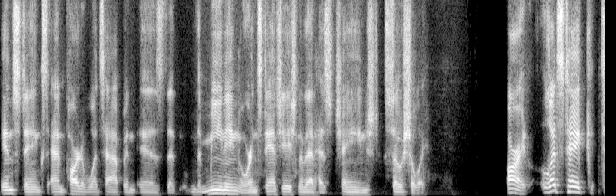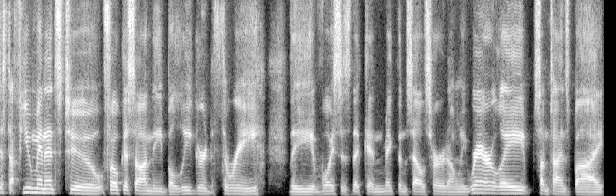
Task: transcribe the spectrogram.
instincts. And part of what's happened is that the meaning or instantiation of that has changed socially. All right, let's take just a few minutes to focus on the beleaguered three, the voices that can make themselves heard only rarely, sometimes by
